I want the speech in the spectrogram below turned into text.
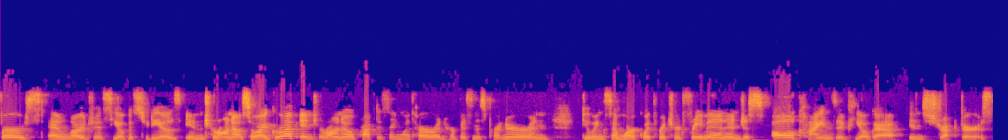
first and largest yoga studios in toronto. So i grew up in toronto practicing with her and her business partner and doing some work with richard freeman and just all kinds of yoga instructors.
